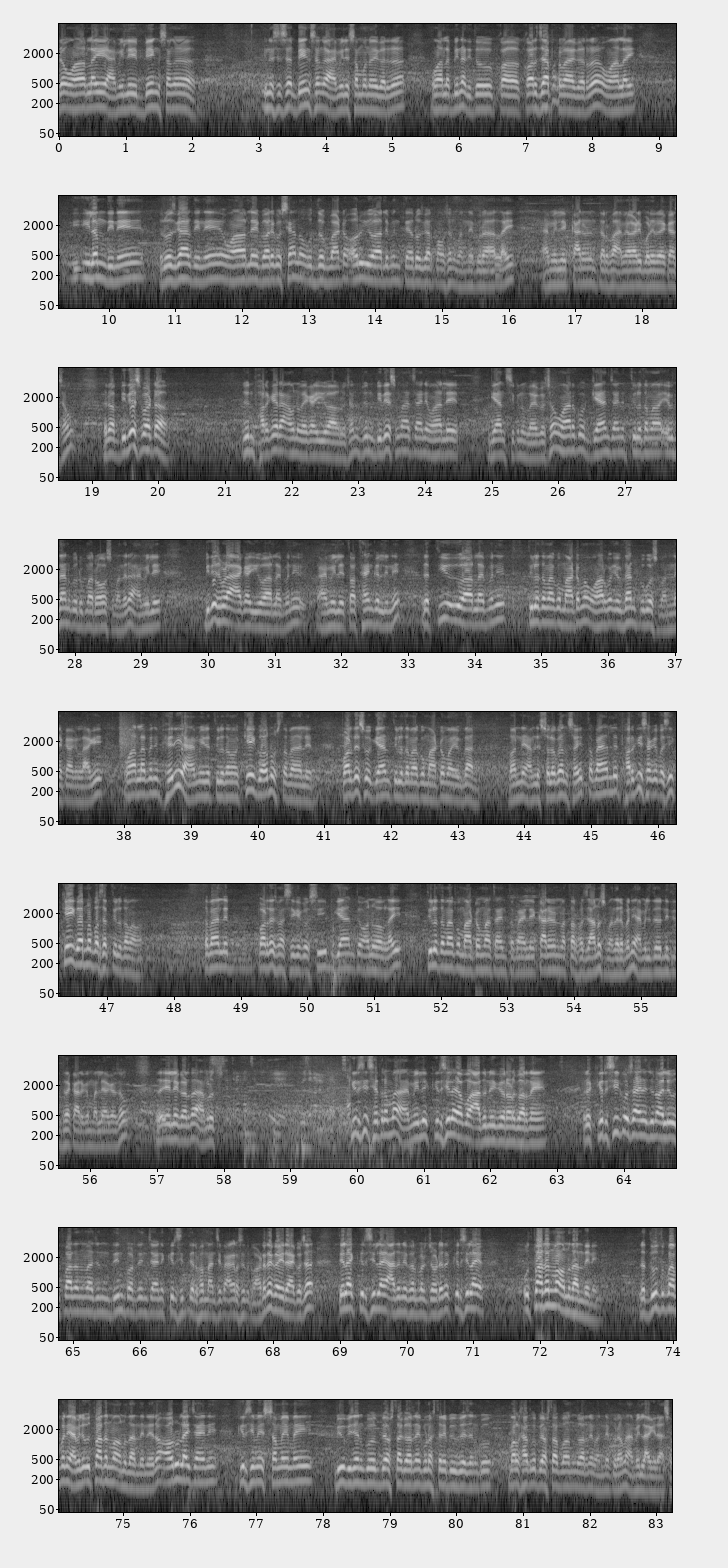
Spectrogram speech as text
र उहाँहरूलाई हामीले ब्याङ्कसँग इन्भेस्टेसन ब्याङ्कसँग हामीले समन्वय गरेर उहाँहरूलाई बिना धितो क कर्जा प्रवाह गरेर उहाँलाई इलम दिने रोजगार दिने उहाँहरूले गरेको सानो उद्योगबाट अरू युवाहरूले पनि त्यहाँ रोजगार पाउँछन् भन्ने कुरालाई हामीले कार्यान्वयनतर्फ हामी अगाडि बढिरहेका छौँ। र विदेशबाट जुन फर्केर आउनुभएका युवाहरू छन् जुन विदेशमा चाहिने उहाँहरूले ज्ञान सिक्नु भएको छ उहाँहरूको ज्ञान चाहिने तिलोतमा योगदानको रूपमा रहोस् भनेर हामीले विदेशबाट आएका युवाहरूलाई पनि हामीले तथ्याङ्क लिने र त्यो युवाहरूलाई पनि तिलोतमाको माटोमा उहाँहरूको योगदान पुगोस् भन्नेका लागि उहाँहरूलाई पनि फेरि हामीले तिलोतमा केही गर्नुहोस् तपाईँहरूले? परदेशको ज्ञान तिलोतमाको माटोमा योगदान भन्ने हामीले स्लोगनसहित तपाईँहरूले फर्किसकेपछि केही गर्नुपर्छ तिलोतमामा? तपाईँहरूले परदेशमा सिकेको सिप ज्ञान त्यो अनुभवलाई तिलोतमाको माटोमा चाहिँ तपाईँले कार्यान्वयनमा तर्फ जानुहोस् भनेर पनि हामीले त्यो नीति तथा कार्यक्रममा ल्याएका छौँ र यसले गर्दा हाम्रो कृषि क्षेत्रमा हामीले कृषिलाई अब आधुनिकीकरण गर्ने र कृषिको चाहिने जुन अहिले उत्पादनमा जुन दिन प्रतिदिन चाहिने कृषितर्फ मान्छेको आकर्षित घटेर गइरहेको छ त्यसलाई कृषिलाई आधुनिकरणमा जोडेर कृषिलाई उत्पादनमा अनुदान दिने र दुधमा पनि हामीले उत्पादनमा अनुदान दिने र अरूलाई चाहिने कृषिमै समयमै बिउ बिजनको व्यवस्था गर्ने गुणस्तरीय बिउ बिजनको मलखातको व्यवस्थापन गर्ने भन्ने कुरामा हामी लागिरहेछौँ।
